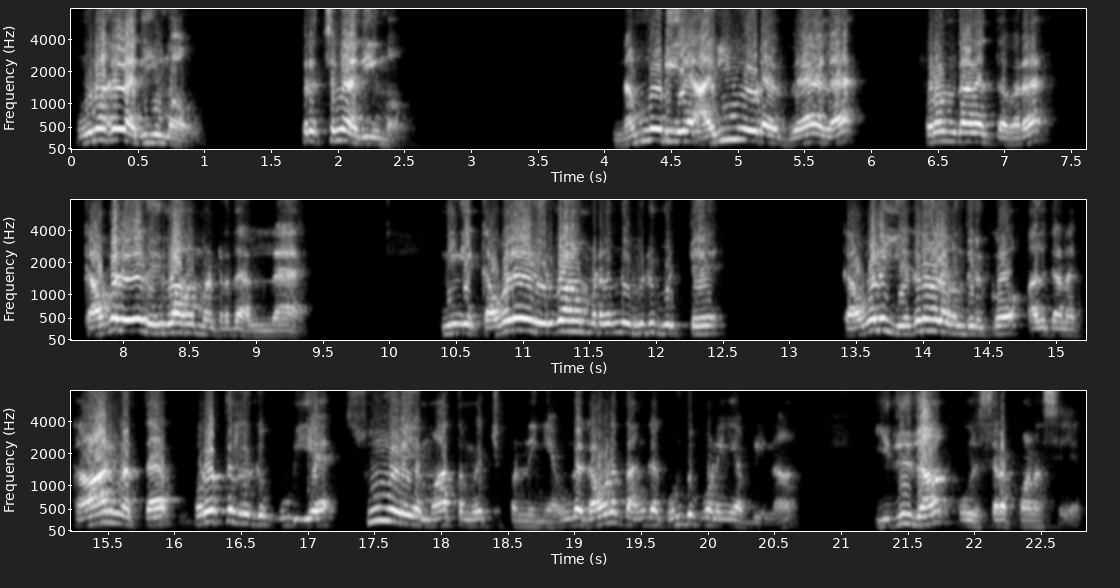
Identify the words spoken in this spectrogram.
உணகள் அதிகமாகும். பிரச்சனை அதிகமாகும். நம்முடைய அறிவோட வேலை புறம்தானே தவிர கவலையை நிர்வாகம் பண்றது அல்ல. நீங்க கவலையை நிர்வாகம் பண்றது விடுபட்டு கவலை எதனால வந்திருக்கோ அதுக்கான காரணத்தை புறத்தில் இருக்கக்கூடிய சூழ்நிலையை மாத்த முயற்சி பண்ணீங்க. உங்க கவனத்தை அங்க கொண்டு போனீங்க அப்படின்னா இதுதான் ஒரு சிறப்பான செயல்.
